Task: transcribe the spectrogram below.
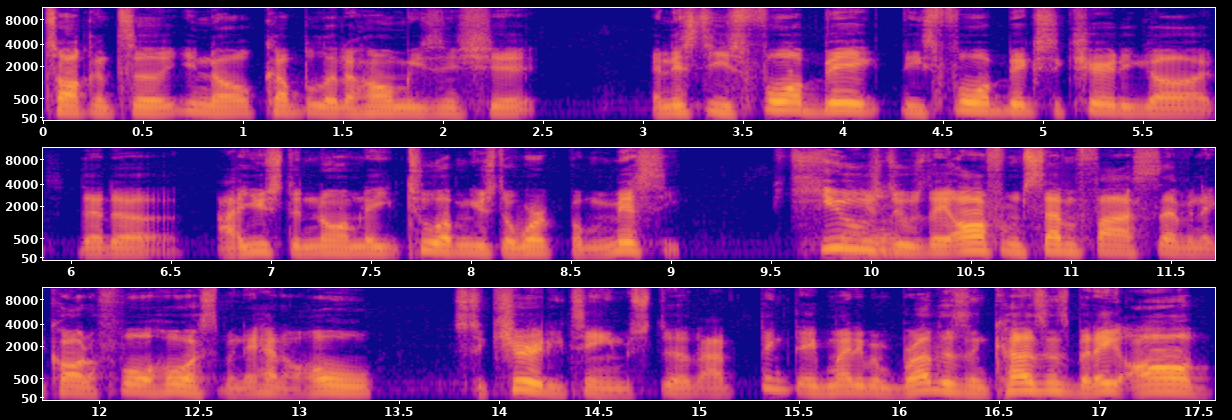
talking to, you know, a couple of the homies and shit. And it's these four big, these four big security guards that uh I used to know them. They two of them used to work for Missy. Huge Mhm. dudes. They all from 757. They called a four horsemen. They had a whole security team. Still, I think they might have been brothers and cousins, but they all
